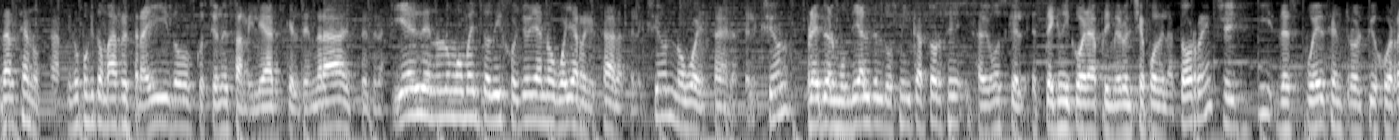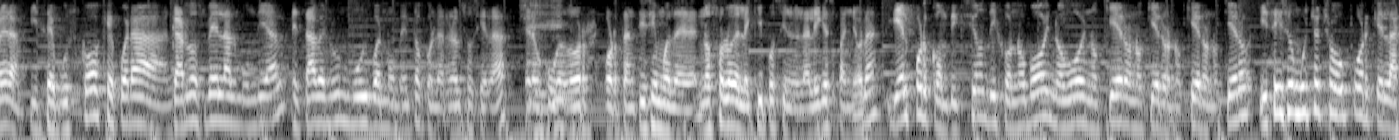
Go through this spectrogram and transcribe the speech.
darse a notar. un poquito más retraído, cuestiones familiares que él tendrá, etcétera. Y él en un momento dijo, yo ya no voy a regresar a la selección, no voy a estar en la selección. Previo al Mundial del 2014, sabemos que el, técnico era primero el Chepo de la Torre sí. y después entró el Piojo Herrera. Y se buscó que fuera Carlos Vela al Mundial. Estaba en un muy buen momento con la Real Sociedad. Era un jugador importantísimo de, no solo del equipo, sino de la Liga Española. Y él por convicción dijo, no voy, no voy, no quiero, no quiero, no quiero, no quiero. Y se hizo mucho show porque la,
